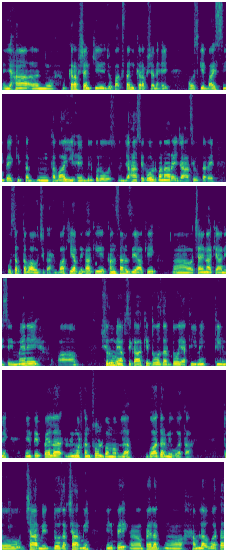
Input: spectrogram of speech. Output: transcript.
यहाँ करप्शन की जो पाकिस्तानी करप्शन है उसके बाईस सी पैक की तब, तबाही है। बिल्कुल उस जहाँ से रोड बना रहे जहाँ से वो कर रहे वो सब तबाह हो चुका है। बाकी आपने कहा कि खनसा नजी आके चाइना के आने से। मैंने शुरू में आपसे कहा कि 2002 या तीन में तीन में इन पे पहला रिमोट कंट्रोल बम हमला ग्वादर में हुआ था। तो चार में 2004 में इन पे पहला हमला हुआ था।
